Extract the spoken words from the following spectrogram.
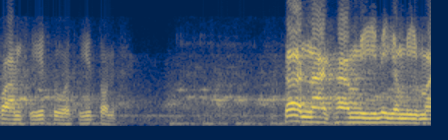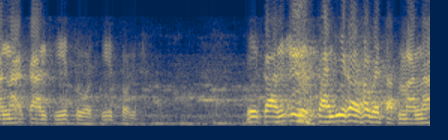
ความถือตัวถือตน ก็นาคามีนี่ยังมีมานะการถือตัวถือตนนี่การการที่เขาเข้าไปตัดมานะ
